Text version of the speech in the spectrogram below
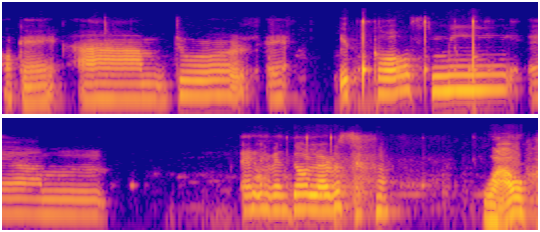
Okay. Um, your, eh, it cost me um, eleven dollars. wow.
